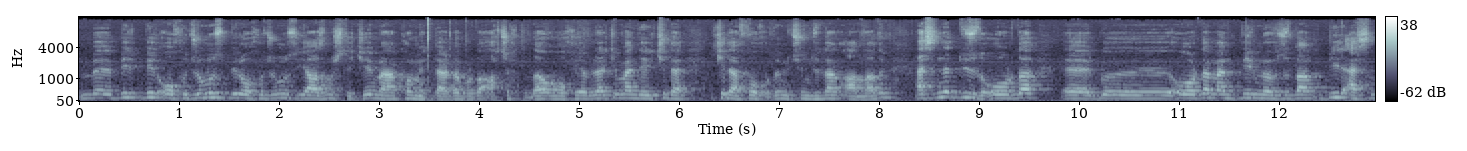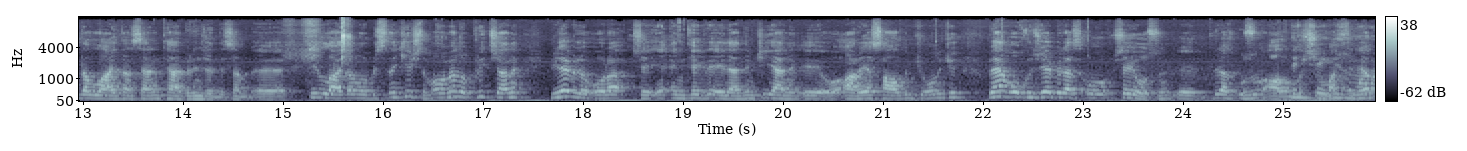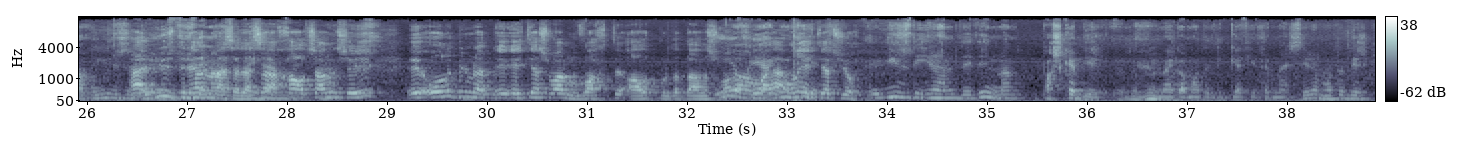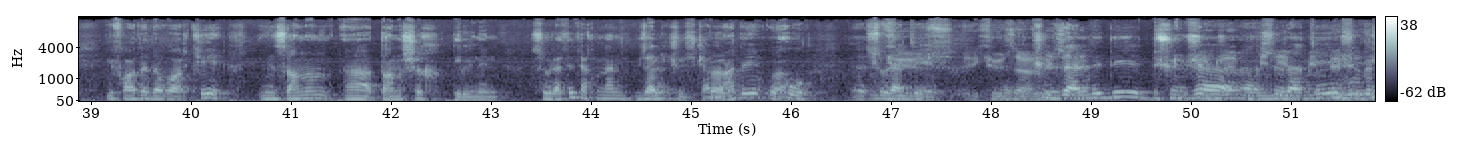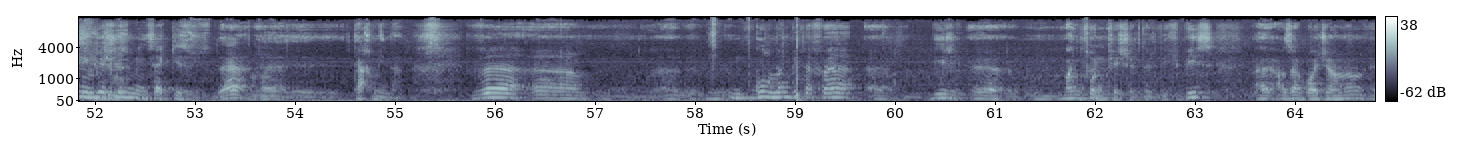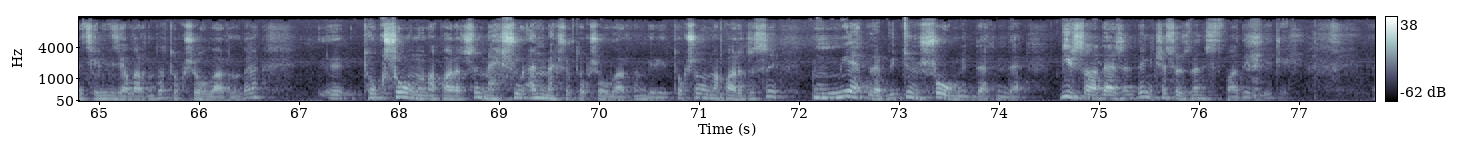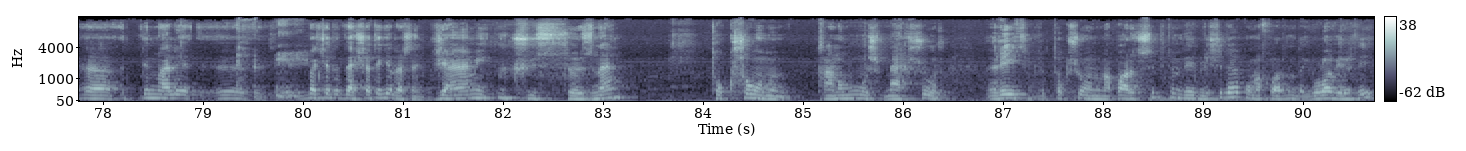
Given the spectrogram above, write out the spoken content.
bir bir oxucumuz, bir oxucumuz yazmışdı ki, mənə kommentlərdə burada açıqdır da, onu oxuya bilər ki, mən də 2 də 2 dəfə oxudum, üçüncüdən anladım. Əslində düzdür. Orada e, qı- orada mən bir mövzudan, bir əslində laydan sənin təbirincə desəm, e, bir laydan o birisinə keçdim, amma mən o pritçanı bilə-bilə ora şey inteqrə elədim ki, yəni e, o araya saldım ki, onu ki, və həm oxucuya biraz o şey olsun, e, biraz uzun alınmış şey 100 material. mana- 100 Hə, 100 100 dirhəm məsələsi, hə, xalçanın şeyi E, onu bilmirəm, e, ehtiyac varmı vaxtı alıb burada danışmağa, Yox, amma hə, yəqin ona ehtiyac yox. 100 deyirəm dedin, mən başqa bir mühüm məqama da diqqət yetirmək istəyirəm. Orada bir ifadə də var ki, insanın ə, danışıq dilinin sürəti təxminən 150-200 kəlmədir. bəli. Oxu ə, sürəti 250 250-dir, düşüncə ə, Düşüncə sürəti 1500 1500-1800-də ə, təxminən. Və ə, qul mən bir dəfə ə, bir ə, monitorinq keçirdirdik biz ə, Azərbaycanın televiziyalarında, tok-şoularında ə, tok-şounun aparıcısı məşhur ən məşhur tok-şoulardan biri. Tok-şounun aparıcısı ümumiyyətlə bütün şou müddətində 1 saat ərzində neçə sözdən istifadə edəcək. Deməli, bəlkə də dəhşətə gələrsən, cəmi 300 sözlə tok-şounun tanınmış, məşhur, reytinqli tok-şounun aparıcısı bütün verilişi də qonaqlarını da yola verdi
